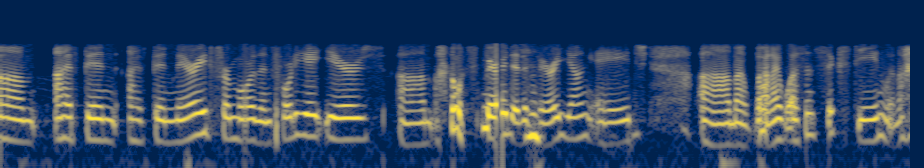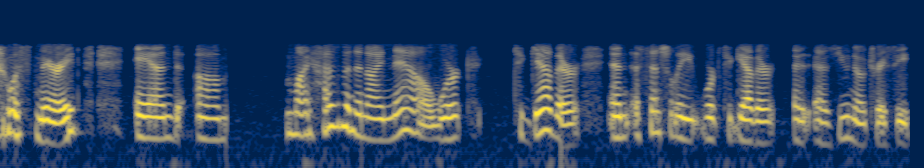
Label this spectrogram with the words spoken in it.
um I've been I've been married for more than 48 years. Um I was married at a very young age. Um but I wasn't 16 when I was married. And um my husband and I now work together and essentially work together as you know Tracy.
